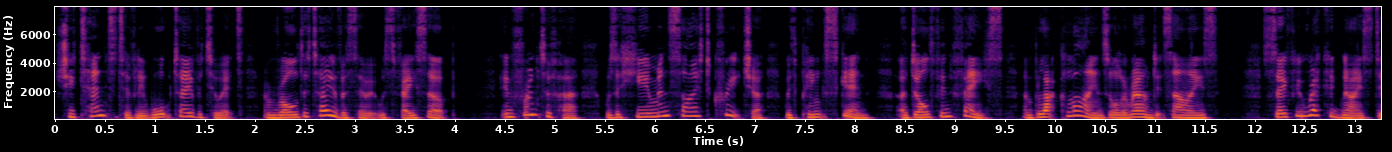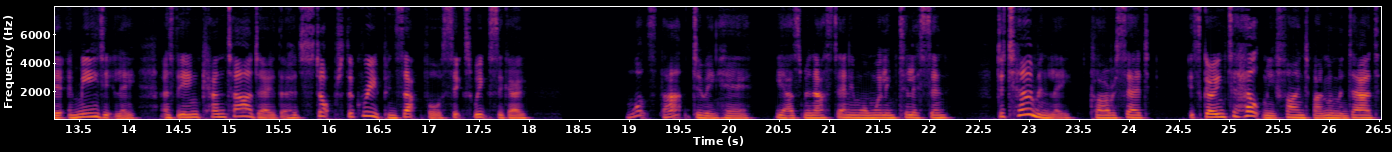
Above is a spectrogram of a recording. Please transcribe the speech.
She tentatively walked over to it and rolled it over so it was face up. In front of her was a human sized creature with pink skin, a dolphin face, and black lines all around its eyes. Sophie recognised it immediately as the Encantado that had stopped the group in Zatvor six weeks ago. What's that doing here? Yasmin asked anyone willing to listen. Determinedly, Clara said, It's going to help me find my mum and dad.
